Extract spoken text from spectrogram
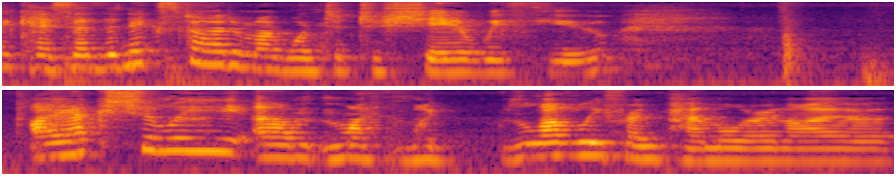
Okay, so the next item I wanted to share with you, I actually, um, my, my lovely friend Pamela and I are,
